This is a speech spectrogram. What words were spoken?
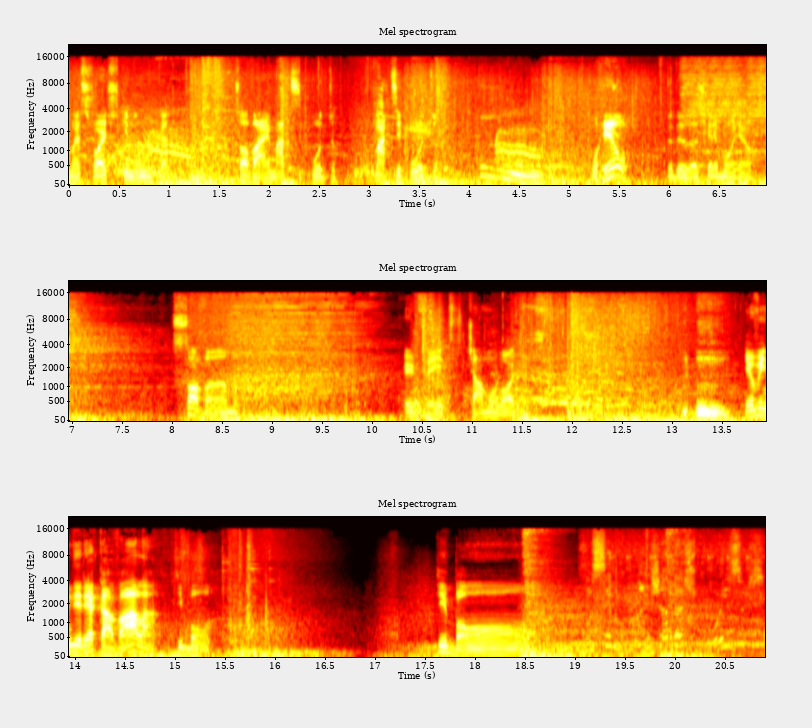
Mais forte que nunca. Só vai, mata esse puto. Mata esse puto. Morreu? Meu Deus, acho que ele morreu. Só vamos. Perfeito. Tchau, Moloch. Eu venderia a cavala? Que bom. Que bom. Você manja das coisas.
